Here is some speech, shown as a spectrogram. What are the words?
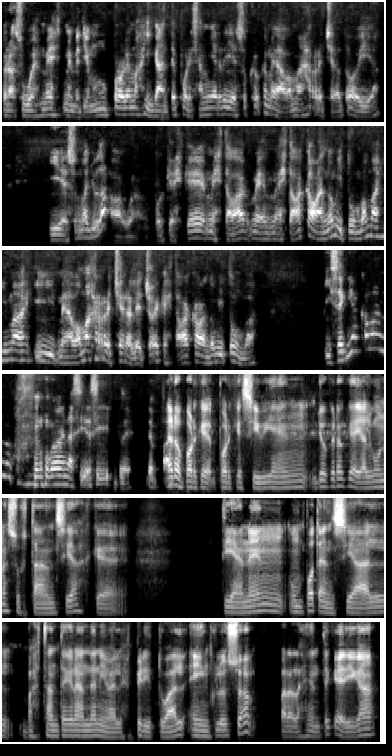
pero a su vez me, me metí en un problema gigante por esa mierda y eso creo que me daba más arrechera todavía. Y eso no ayudaba, bueno, porque es que me estaba, me, me estaba acabando mi tumba más y más y me daba más arrechera el hecho de que estaba acabando mi tumba y seguía acabando, bueno, así de simple. De claro, porque, porque si bien yo creo que hay algunas sustancias que tienen un potencial bastante grande a nivel espiritual e incluso para la gente que diga,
